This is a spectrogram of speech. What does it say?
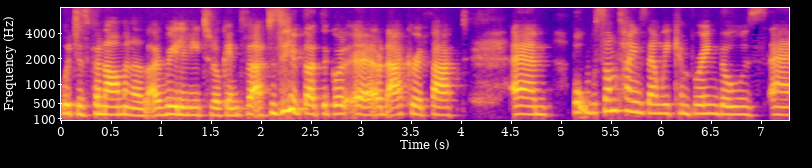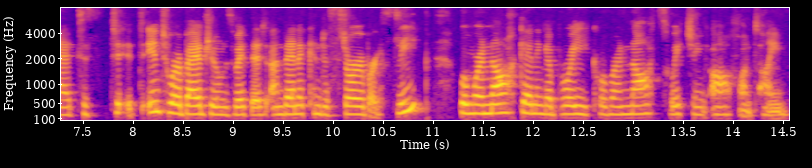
which is phenomenal. I really need to look into that to see if that's a good, uh, an accurate fact. Um, but sometimes then we can bring those uh, to, to, into our bedrooms with it, and then it can disturb our sleep when we're not getting a break, when we're not switching off on time.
